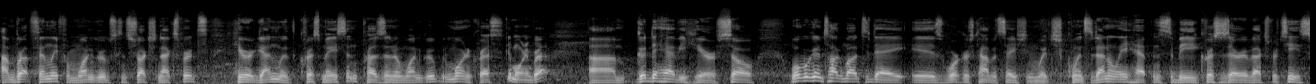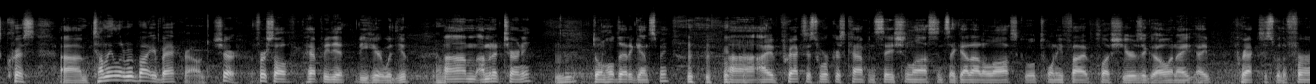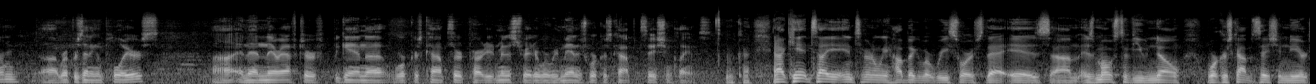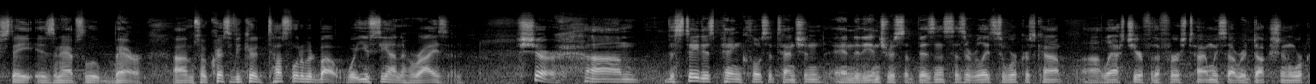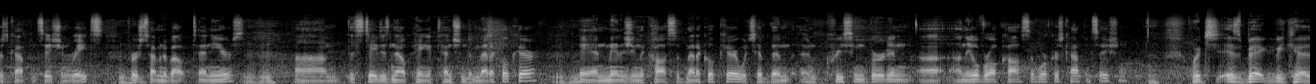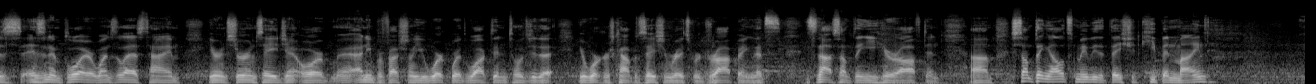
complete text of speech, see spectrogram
I'm Brett Findlay from One Group's Construction Experts, here again with Chris Mason, President of One Group. Good morning, Chris. Good morning, Brett. Um, good to have you here. So, what we're going to talk about today is workers' compensation, which coincidentally happens to be Chris's area of expertise. Chris, um, tell me a little bit about your background. Sure. First of all, happy to be here with you. Um, I'm an attorney. Mm -hmm. Don't hold that against me. uh, I've practiced workers' compensation law since I got out of law school 25 plus years ago, and I, I practiced with a firm uh, representing employers uh, and then thereafter began a workers' comp third-party administrator where we manage workers' compensation claims. Okay. And I can't tell you internally how big of a resource that is. Um, as most of you know, workers' compensation in New York State is an absolute bear. Um, so Chris, if you could tell us a little bit about what you see on the horizon. Sure. Um, the state is paying close attention and to the interests of business as it relates to workers' comp. Uh, last year, for the first time, we saw a reduction in workers' compensation rates, mm -hmm. first time in about 10 years. Mm -hmm. um, the state is now paying attention to medical care mm -hmm. and managing the costs of medical care, which have been an increasing burden uh, on the overall cost of workers' compensation. Which is big because as an employer, when's the last time your insurance agent or any professional you work with walked in and told you that your workers' compensation rates were dropping? That's it's not something you hear often. Um, something else maybe that they should keep in mind?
